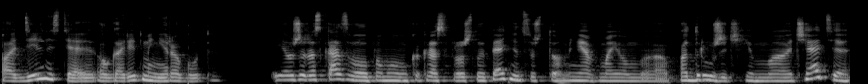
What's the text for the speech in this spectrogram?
По отдельности алгоритмы не работают. Я уже рассказывала, по-моему, как раз в прошлую пятницу, что у меня в моем э, подружечьем э, чате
